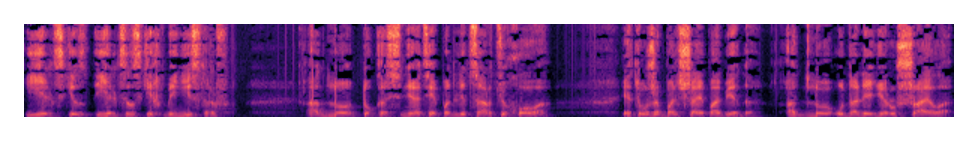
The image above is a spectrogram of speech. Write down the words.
ельцинских министров. Одно только снятие под лица Артюхова – это уже большая победа. Одно удаление Рушайла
